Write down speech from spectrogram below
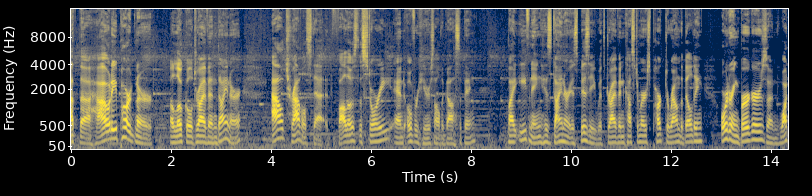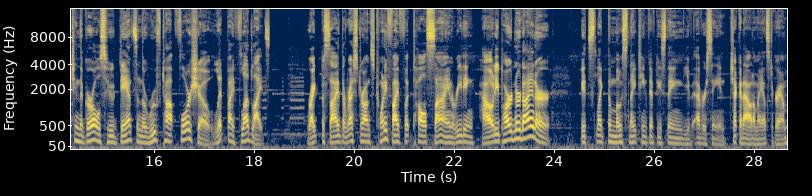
At the Howdy Partner, a local drive in diner, Al Travelstead follows the story and overhears all the gossiping. By evening, his diner is busy with drive in customers parked around the building, ordering burgers and watching the girls who dance in the rooftop floor show lit by floodlights. Right beside the restaurant's 25 foot tall sign reading Howdy Partner Diner. It's like the most 1950s thing you've ever seen. Check it out on my Instagram.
